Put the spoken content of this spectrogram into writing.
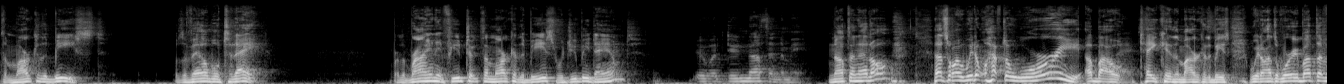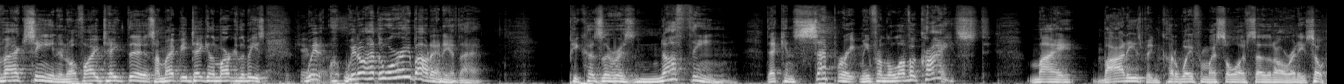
the mark of the beast was available today. Brother Brian, if you took the mark of the beast, would you be damned? It would do nothing to me. Nothing at all. That's why we don't have to worry about taking the mark of the beast. We don't have to worry about the vaccine. And if I take this, I might be taking the mark of the beast. We, we don't have to worry about any of that because there is nothing that can separate me from the love of Christ. My body's been cut away from my soul. I've said that already. So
